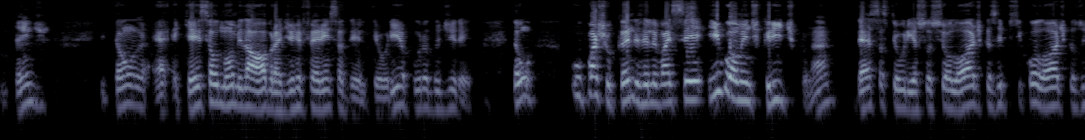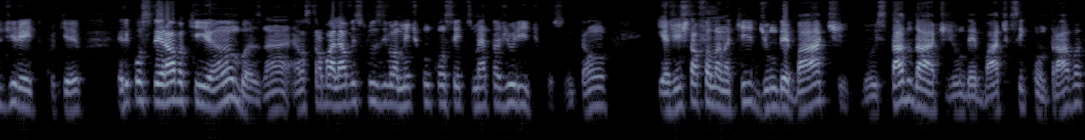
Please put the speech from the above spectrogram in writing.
entende? Então, é, é, que esse é o nome da obra de referência dele, Teoria Pura do Direito. Então, o Pachucanes ele vai ser igualmente crítico né, dessas teorias sociológicas e psicológicas do direito, porque ele considerava que ambas, né, elas trabalhavam exclusivamente com conceitos metajurídicos. Então, e a gente está falando aqui de um debate, do estado da arte, de um debate que se encontrava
